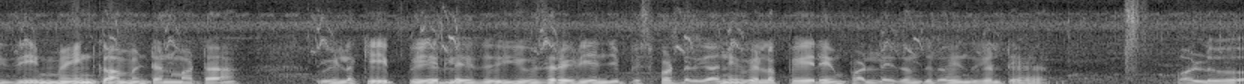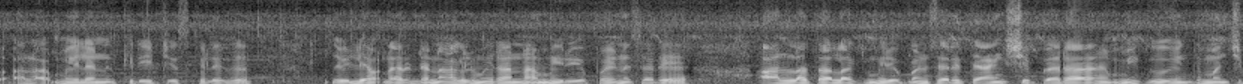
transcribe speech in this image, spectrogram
ఇది మెయిన్ కామెంట్ అన్నమాట. వీళ్ళకి పేరు లేదు యూజర్ ఐడి అని చెప్పేసి పడ్డది కానీ వీళ్ళ పేరు ఏం పడలేదు అందులో. ఎందుకంటే వాళ్ళు అలా మెయిల్ అనేది క్రియేట్ చేసుకోలేదు. వీళ్ళు ఏమన్నారంటే నాగులు మీరు అన్న మీరు ఎప్పుడైనా సరే అల్లా తాలాకి మీరు ఎప్పుడైనా సరే థ్యాంక్స్ చెప్పారా? మీకు ఇంత మంచి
